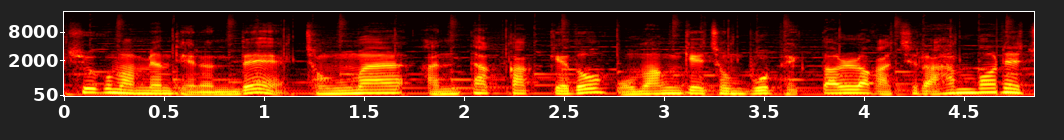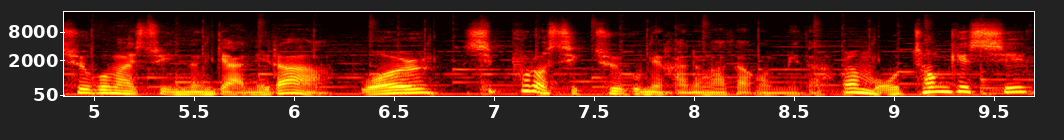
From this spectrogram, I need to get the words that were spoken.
출금하면 되는데 정말 안타깝게도 5만 개 전부 100달러 가치를 한 번에 출금할 수 있는 게 아니라 월 10%씩 출금이 가능하다고 합니다. 그럼 5천 개씩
